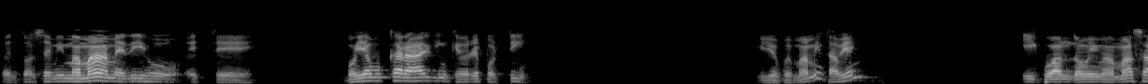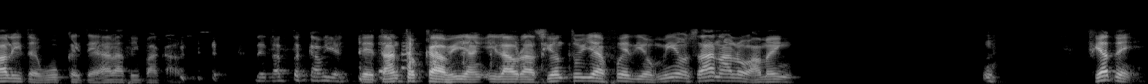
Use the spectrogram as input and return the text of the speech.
Pues entonces mi mamá me dijo, este, voy a buscar a alguien que ore por ti. Y yo, pues mami, está bien. Y cuando mi mamá sale y te busca y te jala a ti para acá. De tantos que habían. De tantos que habían. Y la oración tuya fue, Dios mío, sánalo, amén. Fíjate,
